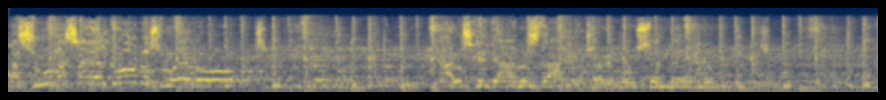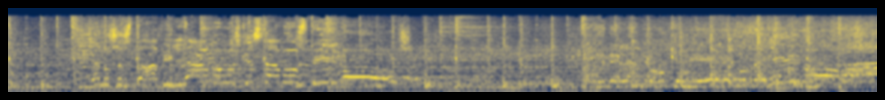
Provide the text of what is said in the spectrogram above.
las uvas hay algunos nuevos. A los que ya no están, echaremos de menos. Ya nos espabilamos los que estamos vivos. Y en el año que viene nos reímos.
